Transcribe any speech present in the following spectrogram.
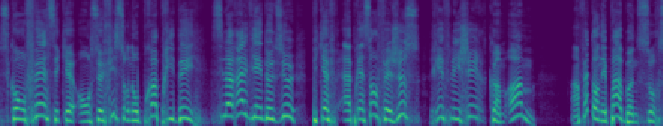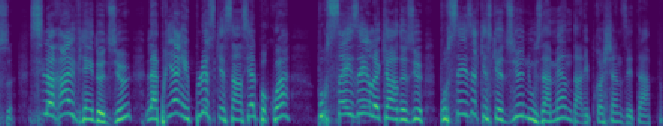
ce qu'on fait, c'est qu'on se fie sur nos propres idées, si le rêve vient de Dieu, puis qu'après ça, on fait juste réfléchir comme homme, en fait, on n'est pas à bonne source. Si le rêve vient de Dieu, la prière est plus qu'essentielle. Pourquoi? Pour saisir le cœur de Dieu, pour saisir qu'est-ce que Dieu nous amène dans les prochaines étapes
